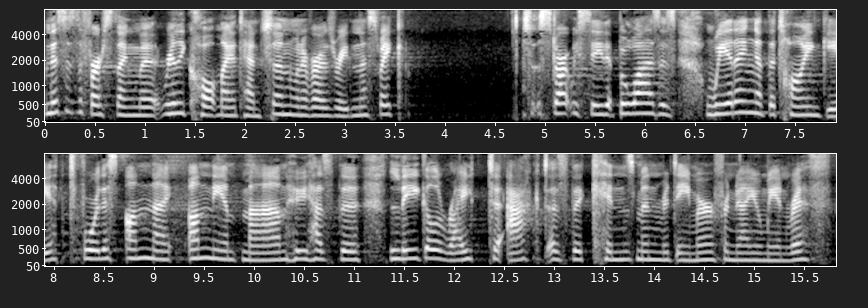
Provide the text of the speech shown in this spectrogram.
And this is the first thing that really caught my attention whenever I was reading this week. So at the start, we see that Boaz is waiting at the town gate for this unnamed man who has the legal right to act as the kinsman redeemer for Naomi and Ruth.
